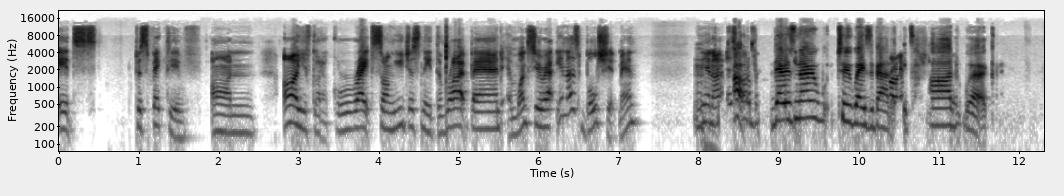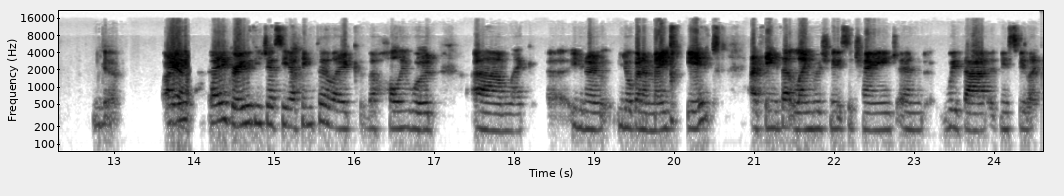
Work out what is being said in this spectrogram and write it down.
its perspective on, oh, you've got a great song, you just need the right band, and once you're out, you know, that's bullshit, man. You know, oh, there is no two ways about it. It's hard work. Yeah. I, I agree with you, Jessie. I think the like the Hollywood, um, like uh, you know, you're going to make it. I think that language needs to change, and with that, it needs to be like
